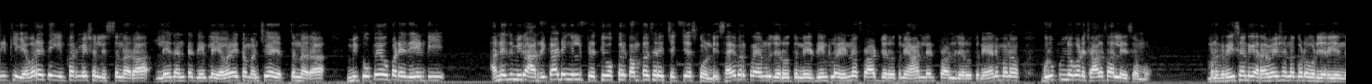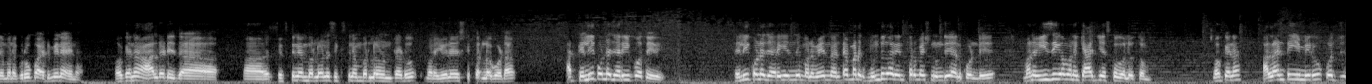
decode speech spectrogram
దీంట్లో ఎవరైతే ఇన్ఫర్మేషన్ ఇస్తున్నారా లేదంటే దీంట్లో ఎవరైతే మంచిగా చెప్తున్నారా మీకు ఉపయోగపడేది ఏంటి అనేది మీరు ఆ రికార్డింగ్ ప్రతి ఒక్కరు కంపల్సరీ చెక్ చేసుకోండి. సైబర్ క్రైమ్లు జరుగుతున్నాయి దీంట్లో ఎన్నో ఫ్రాడ్ జరుగుతున్నాయి ఆన్లైన్ ఫ్రాడ్ జరుగుతున్నాయి అని మనం గ్రూపుల్లో కూడా చాలా సార్లు వేసాము. మనకు రీసెంట్గా రమేష్ అన్న కూడా ఒకటి జరిగింది మన గ్రూప్ అడ్మిన్ ఆయన. ఓకేనా ఆల్రెడీ ఫిఫ్త్ నెంబర్ లోను సిక్స్త్ నెంబర్లో ఉంటాడు మన యూనియన్ స్టిక్కర్లో కూడా. అది తెలియకుండా జరిగిపోతుంది తెలియకుండా జరిగింది మనం ఏంటంటే మనకు ముందుగా ఇన్ఫర్మేషన్ ఉంది అనుకోండి మనం ఈజీగా మనం క్యాచ్ చేసుకోగలుగుతాం. ఓకేనా? అలాంటి మీరు కొంచెం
